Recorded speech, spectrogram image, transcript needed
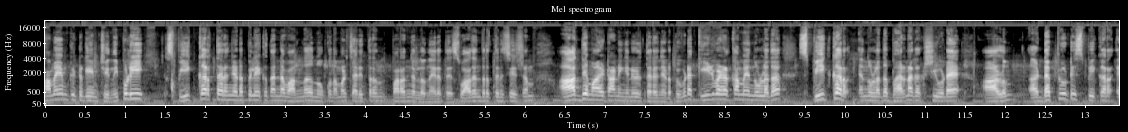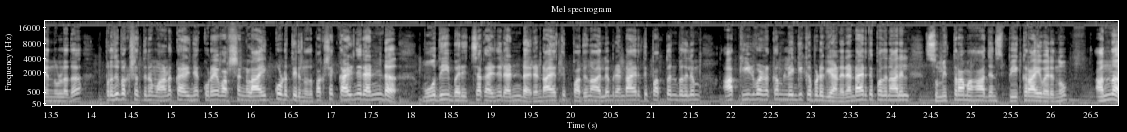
സമയം കിട്ടുകയും ചെയ്യുന്നു. ഇപ്പോൾ ഈ സ്പീക്കർ തെരഞ്ഞെടുപ്പിലേക്ക് തന്നെ വന്നത് നോക്കും. നമ്മൾ ചരിത്രം പറഞ്ഞല്ലോ നേരത്തെ. സ്വാതന്ത്ര്യത്തിന് ശേഷം ആദ്യമായിട്ടാണ് ഇങ്ങനെ ഒരു തെരഞ്ഞെടുപ്പ്. ഇവിടെ കീഴ്വഴക്കം എന്നുള്ളത് സ്പീക്കർ എന്നുള്ളത് ഭരണകക്ഷിയുടെ ആളും ഡെപ്യൂട്ടി സ്പീക്കർ എന്നുള്ളത് പ്രതിപക്ഷത്തിനുമാണ് കഴിഞ്ഞ കുറേ വർഷങ്ങളായി കൊടുത്തിരുന്നത്. പക്ഷേ കഴിഞ്ഞ രണ്ട് മോദി ഭരിച്ച കഴിഞ്ഞ രണ്ട് രണ്ടായിരത്തി പതിനാലിലും രണ്ടായിരത്തി പത്തൊൻപതിലും ആ കീഴ്വഴക്കം ലംഘിക്കപ്പെടുകയാണ്. രണ്ടായിരത്തി പതിനാലിൽ സുമിത്ര മഹാജൻ സ്പീക്കറായി വരുന്നു. അന്ന്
